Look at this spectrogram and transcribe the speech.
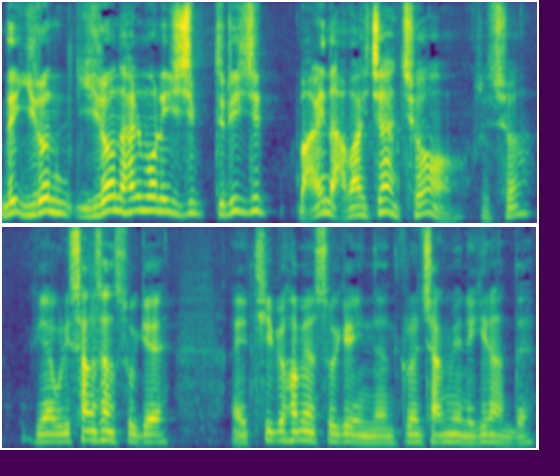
근데 이런, 이런 할머니 집들이 집 많이 남아 있지 않죠? 그렇죠? 그냥 우리 상상 속에, TV 화면 속에 있는 그런 장면이긴 한데.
